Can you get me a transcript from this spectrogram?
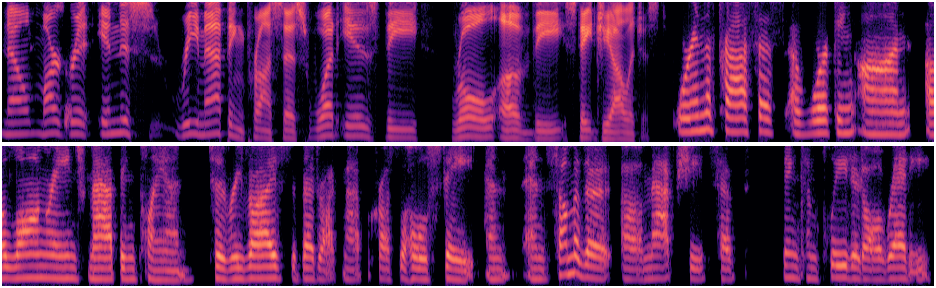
Now, Margaret, so, in this remapping process, what is the role of the state geologist? We're in the process of working on a long range mapping plan to revise the bedrock map across the whole state. And, and some of the uh, map sheets have been completed already.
